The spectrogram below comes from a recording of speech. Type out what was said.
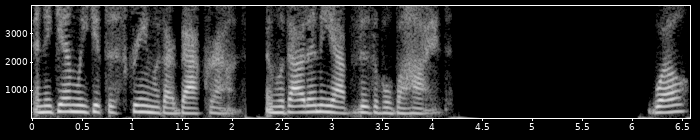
and again we get the screen with our background, and without any app visible behind. Well,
